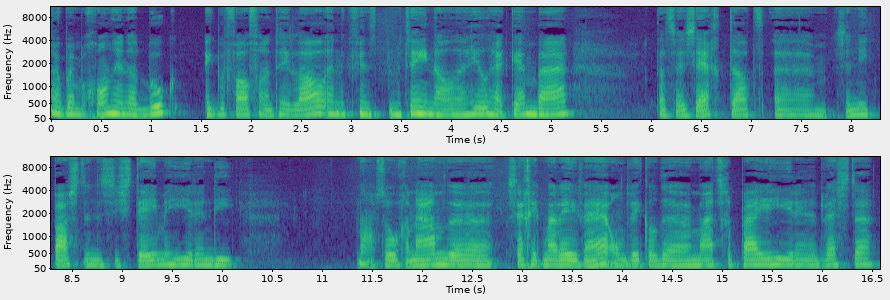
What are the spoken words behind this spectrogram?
Nou, ik ben begonnen in dat boek Ik beval van het heelal en ik vind het meteen al eh, heel herkenbaar dat zij zegt dat ehm, ze niet past in de systemen hier in die nou, zogenaamde, zeg ik maar even, hè, ontwikkelde maatschappijen hier in het Westen.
